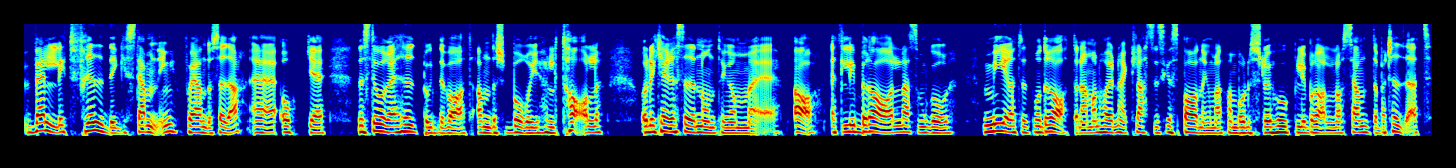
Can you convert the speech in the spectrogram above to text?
väldigt fridig stämning får jag ändå säga. Eh, och eh, Den stora höjdpunkten var att Anders Borg höll tal. Och Det kanske säger någonting om eh, ja, ett Liberalerna som går mer åt Moderaterna. Man har ju den här klassiska spaningen om att man borde slå ihop Liberalerna och Centerpartiet.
